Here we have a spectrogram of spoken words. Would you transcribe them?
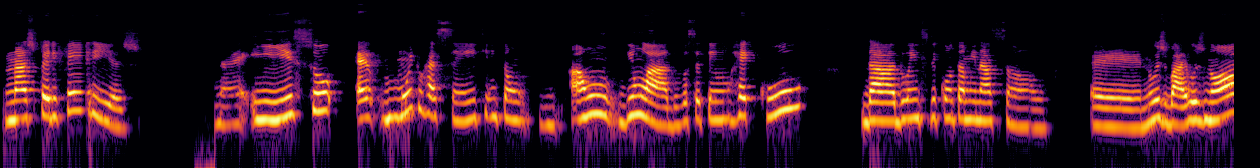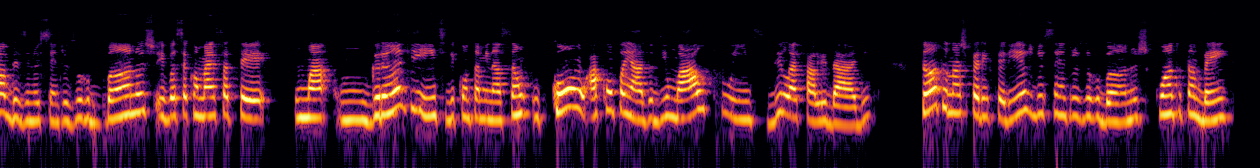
nas periferias. Né? E isso é muito recente. Então, um, de um lado, você tem um recuo da, do índice de contaminação é, nos bairros nobres e nos centros urbanos, e você começa a ter uma, um grande índice de contaminação com, acompanhado de um alto índice de letalidade, tanto nas periferias dos centros urbanos, quanto também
